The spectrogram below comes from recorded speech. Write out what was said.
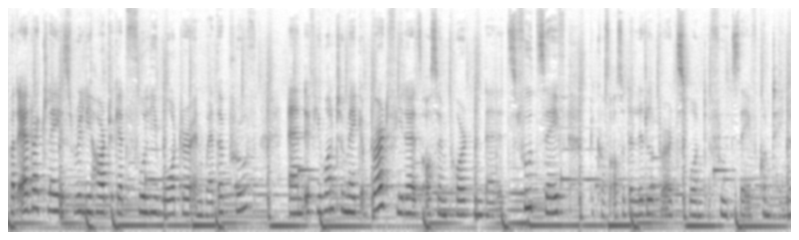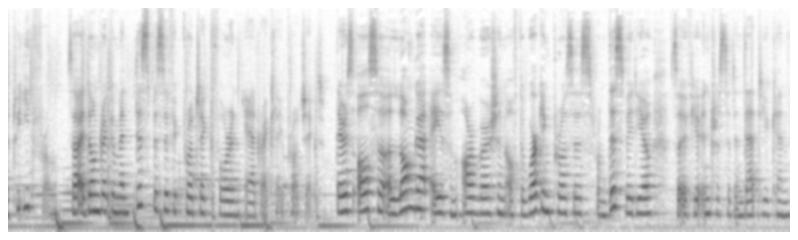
but air dry clay is really hard to get fully water and weatherproof. And if you want to make a bird feeder, it's also important that it's food safe because also the little birds want a food safe container to eat from. So I don't recommend this specific project for an air dry clay project. There is also a longer ASMR version of the working process from this video, so if you're interested in that, you can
